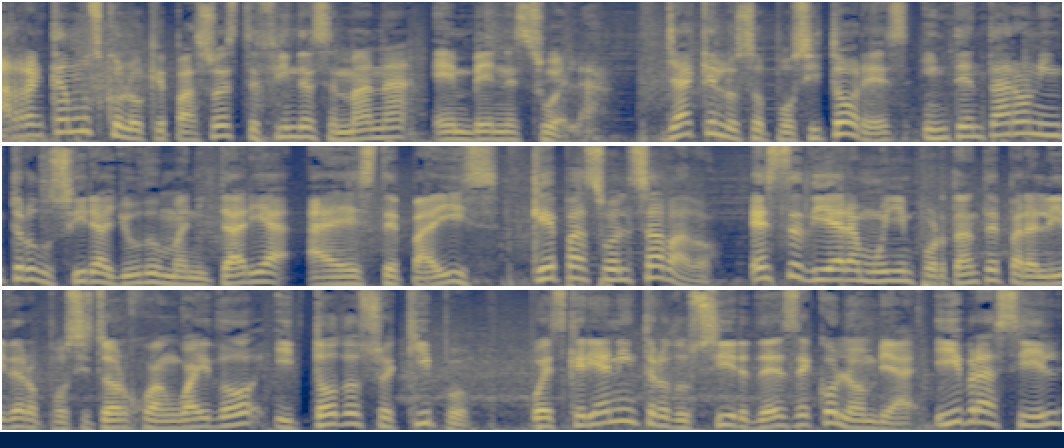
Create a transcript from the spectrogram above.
Arrancamos con lo que pasó este fin de semana en Venezuela, ya que los opositores intentaron introducir ayuda humanitaria a este país. ¿Qué pasó el sábado? Este día era muy importante para el líder opositor Juan Guaidó y todo su equipo, pues querían introducir desde Colombia y Brasil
